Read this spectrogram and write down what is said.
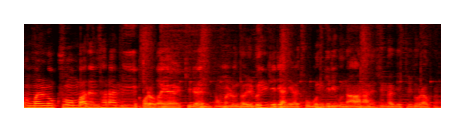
정말로 구원받은 사람이 걸어가야 할 길은 정말로 넓은 길이 아니라 좁은 길이구나 라는 생각이 들더라고요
